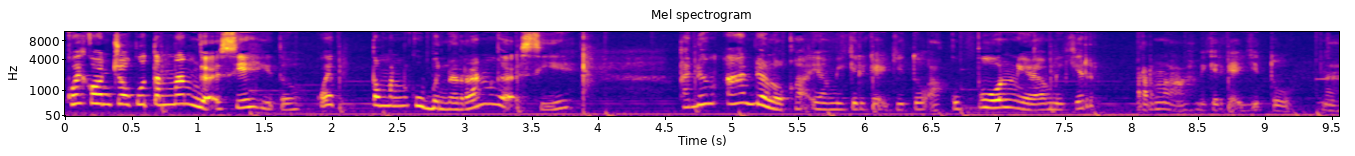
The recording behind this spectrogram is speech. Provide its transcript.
kue koncoku tenan nggak sih gitu? Kue temanku beneran nggak sih? Kadang ada loh kak yang mikir kayak gitu. Aku pun ya mikir pernah mikir kayak gitu. Nah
